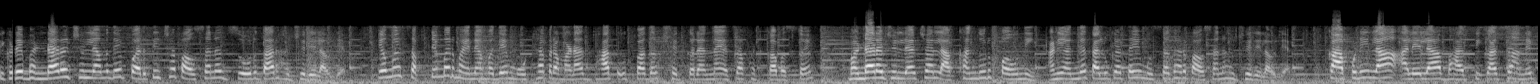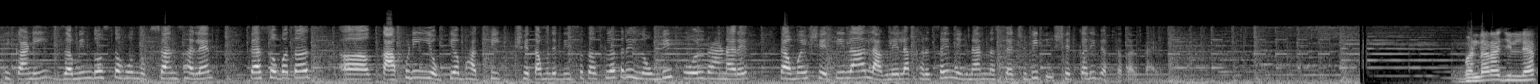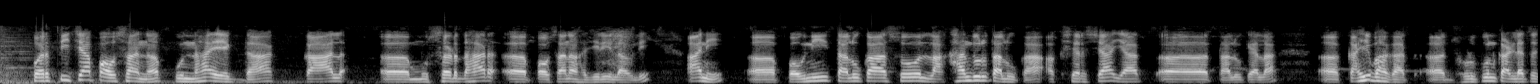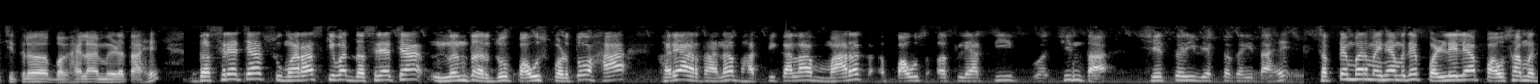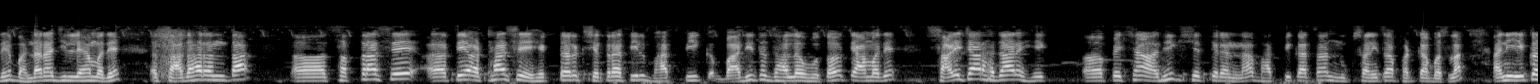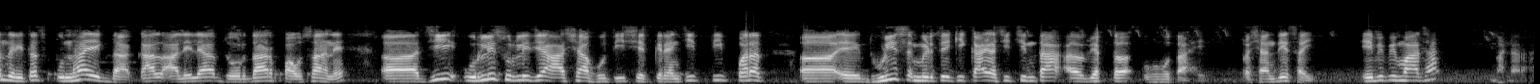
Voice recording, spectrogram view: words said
तिकडे भंडारा जिल्ह्यामध्ये परतीच्या पावसानं जोरदार हजेरी लावली आहे. यामुळे सप्टेंबर महिन्यामध्ये मोठ्या प्रमाणात भात उत्पादक शेतकऱ्यांना याचा फटका बसतोय. भंडारा जिल्ह्याच्या लाखांदूर पवनी आणि अन्य तालुक्यातही मुसळधार पावसानं हजेरी लावली आहे. कापणीला आलेल्या भात पिकाचं अनेक ठिकाणी जमीनदोस्त होऊन नुकसान झालंय. त्यासोबतच कापणी योग्य भात पीक शेतामध्ये दिसत असलं तरी लोंबी फोल राहणार आहेत. त्यामुळे शेतीला लागलेला खर्चही निघणार नसल्याची भीती शेतकरी व्यक्त करतायत. भंडारा जिल्ह्यात परतीच्या पावसानं पुन्हा एकदा काल मुसळधार पावसानं हजेरी लावली. आणि पवनी तालुका असो लाखांदूर तालुका अक्षरशः या तालुक्याला काही भागात झोडपून काढल्याचं चित्र बघायला मिळत आहे. दसऱ्याच्या सुमारास किंवा दसऱ्याच्या नंतर जो पाऊस पडतो हा खऱ्या अर्थानं भात पिकाला मारक पाऊस असल्याची चिंता शेतकरी व्यक्त करीत आहे. सप्टेंबर महिन्यामध्ये पडलेल्या पावसामध्ये भंडारा जिल्ह्यामध्ये साधारणतः सतराशे ते अठराशे हेक्टर क्षेत्रातील भात पीक बाधित झालं होतं. त्यामध्ये साडेचार हजार हेकपेक्षा अधिक शेतकऱ्यांना भात पिकाचा नुकसानीचा फटका बसला. आणि एकंदरीतच पुन्हा एकदा काल आलेल्या जोरदार पावसाने जी उरली सुरली जी आशा होती शेतकऱ्यांची ती परत धुळीस मिळते की काय अशी चिंता व्यक्त होत आहे? प्रशांत देसाई एबीपी माझा भंडारा.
